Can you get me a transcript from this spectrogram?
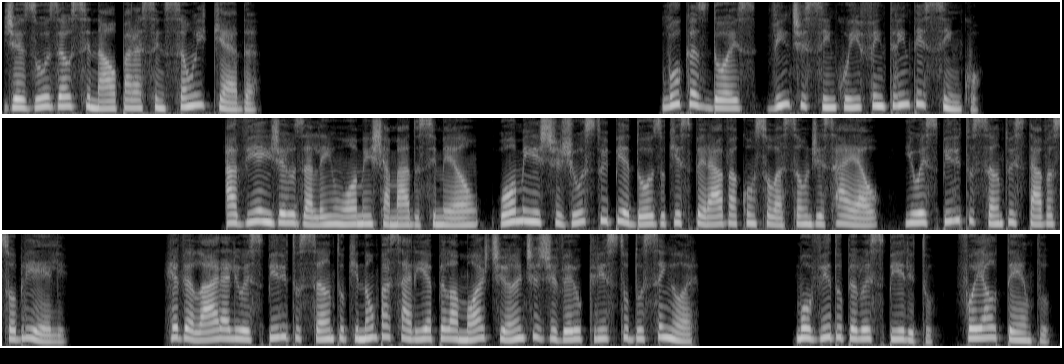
Jesus é o sinal para ascensão e queda. Lucas 2, 25 e 35 Havia em Jerusalém um homem chamado Simeão, homem este justo e piedoso que esperava a consolação de Israel, e o Espírito Santo estava sobre ele. Revelara-lhe o Espírito Santo que não passaria pela morte antes de ver o Cristo do Senhor. Movido pelo Espírito, foi ao templo,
